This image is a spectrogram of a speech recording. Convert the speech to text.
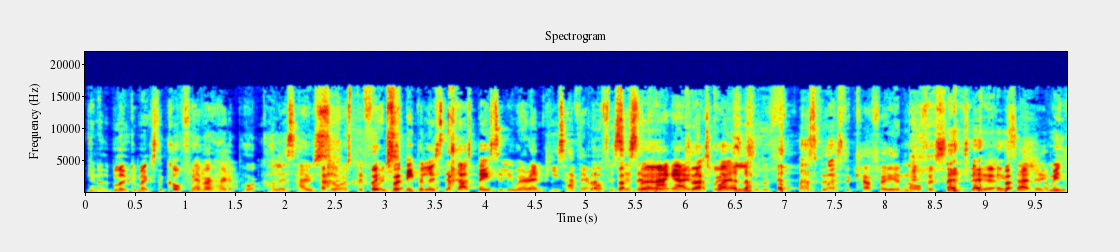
you know, the bloke who makes the coffee. Never heard of Portcullis House source before. but, but, people listen, that's basically where MPs have their that, offices and their, hang out. Exactly. That's quite it's a lot. Sort of, it's, the, it's the cafe and office centre, yeah. But, exactly. I mean,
